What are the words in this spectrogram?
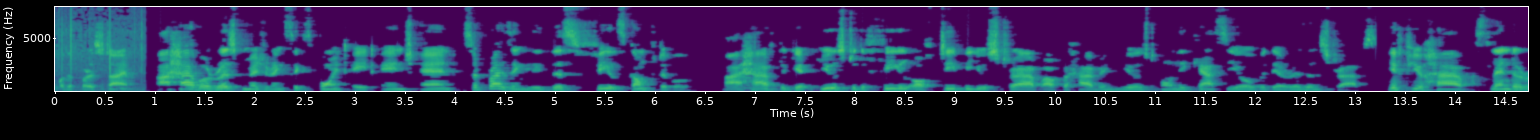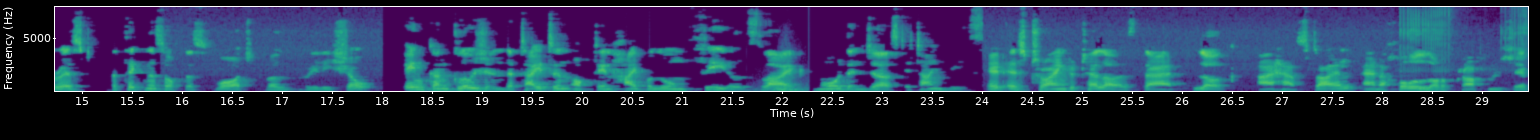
for the first time. I have a wrist measuring 6.8 inch and surprisingly this feels comfortable. I have to get used to the feel of TPU strap after having used only Casio with their resin straps. If you have slender wrist the thickness of this watch will really show. In conclusion, the Titan Octane Hyperlume feels like more than just a timepiece. It is trying to tell us that, look, I have style and a whole lot of craftsmanship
